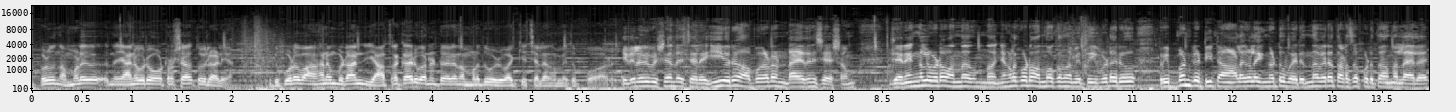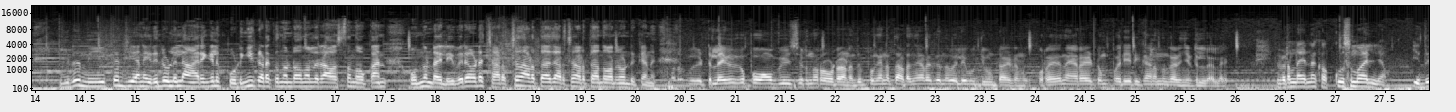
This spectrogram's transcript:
ഇപ്പോഴും നമ്മൾ ഞാനൊരു ഓട്ടോറിക്ഷ തൊഴിലാളിയാണ്. ഇത് കൂടെ വാഹനം വിടാൻ യാത്രക്കാർ പറഞ്ഞിട്ട് വരെ നമ്മളിത് ഒഴിവാക്കിയ ചില സമയത്ത് പോകാറ് ഇതിലൊരു വിഷയം എന്താ വെച്ചാൽ ഈ ഒരു അപകടം ഉണ്ടായതിനു ശേഷം ജനങ്ങൾ ഇവിടെ വന്ന ഞങ്ങളൊക്കെ ഇവിടെ വന്ന് നോക്കുന്ന സമയത്ത് ഇവിടെ ഒരു റിബൺ കെട്ടിയിട്ട് ആളുകളെ ഇങ്ങോട്ട് വരുന്നവരെ തടസ്സപ്പെടുത്തുക എന്നല്ലാതെ ഇത് നീക്കം ചെയ്യാൻ ഇതിന്റെ ഉള്ളിൽ ആരെങ്കിലും കുടുങ്ങി കിടക്കുന്നുണ്ടോ എന്നുള്ളൊരു അവസ്ഥ നോക്കാൻ ഒന്നും ഉണ്ടായില്ല. ഇവരവിടെ ചർച്ച നടത്തുക ചർച്ച നടത്തുക എന്ന് പറഞ്ഞുകൊണ്ടിരിക്കുകയാണ്. നമ്മുടെ വീട്ടിലേക്കൊക്കെ പോകാൻ ഉപയോഗിച്ചിരുന്ന റോഡാണ്. ഇതിപ്പോൾ ഇങ്ങനെ തടഞ്ഞു കിടക്കുന്ന വലിയ ബുദ്ധിമുട്ടായിട്ടാണ്. കുറേ നേരമായിട്ടും പരിഹരിക്കാനൊന്നും കഴിഞ്ഞിട്ടില്ല അല്ലേ? ഇവിടെ ഉണ്ടായിരുന്ന കക്കൂസ് മാലിന്യം. ഇത്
